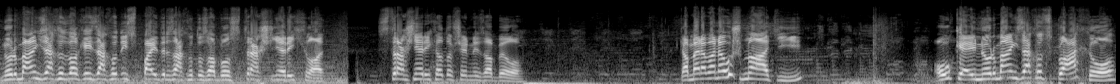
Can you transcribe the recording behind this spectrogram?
Normální záchod, velký záchod i spider záchod to zabil strašně rychle. Strašně rychle to všechny zabilo. Kameramana už mlátí. OK, normální záchod spláchl.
